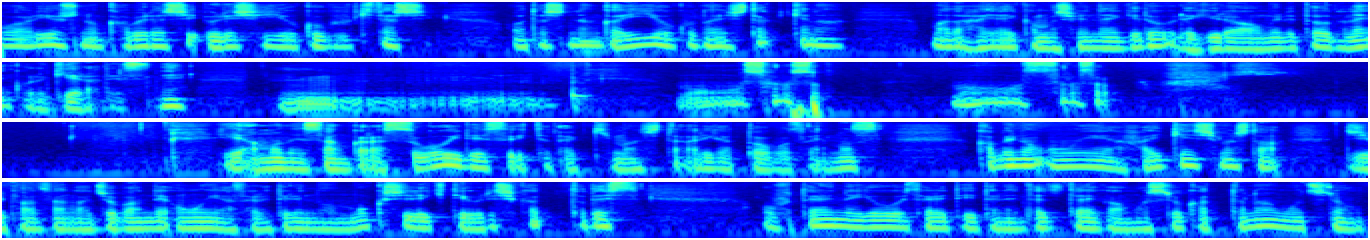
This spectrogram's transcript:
日は有吉の壁だし嬉しい予告来たし私なんかいい行いしたっけな。まだ早いかもしれないけどレギュラーおめでとうだね。これゲラですね。うん。もうそろそろ。もうそろそろ。はい。えー、モネさんからすごいです。いただきました。ありがとうございます。壁のオンエア拝見しました。ジーパンさんが序盤でオンエアされているのを目視できて嬉しかったです。お二人の用意されていたネタ自体が面白かったのはもちろん。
